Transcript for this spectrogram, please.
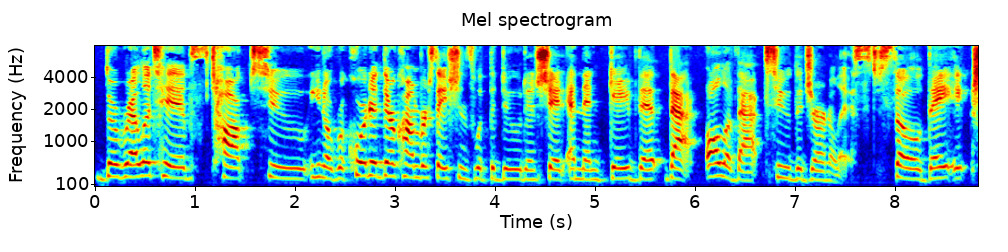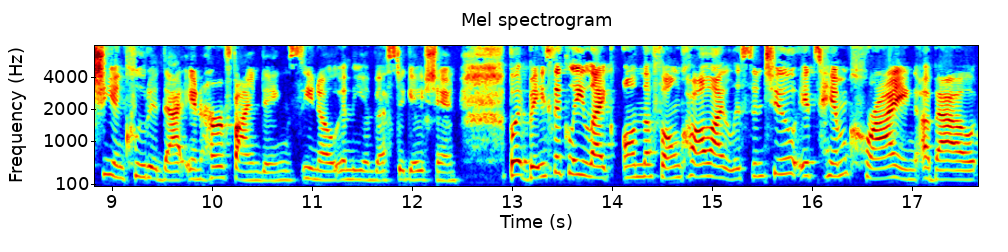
the relatives talked to you know recorded their conversations with the dude and shit and then gave that that all of that to the journalist. So they she included that in her findings you know in the investigation. But basically like on the phone call i listened to it's him crying about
